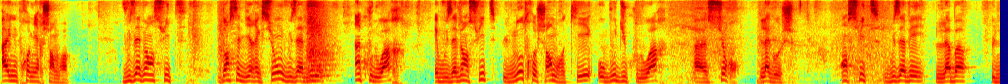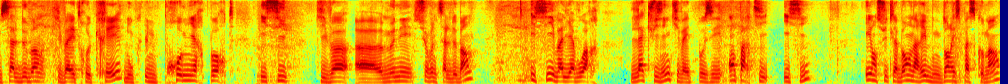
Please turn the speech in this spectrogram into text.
à une première chambre. Vous avez ensuite, dans cette direction, vous avez un couloir et vous avez ensuite une autre chambre qui est au bout du couloir euh, sur la gauche. Ensuite, vous avez là-bas une salle de bain qui va être créée, donc une première porte ici qui va euh, mener sur une salle de bain. Ici, il va y avoir la cuisine qui va être posée en partie ici. Et ensuite là-bas, on arrive donc dans l'espace commun.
